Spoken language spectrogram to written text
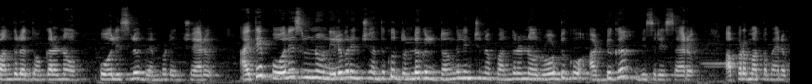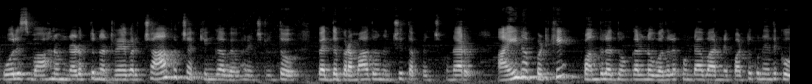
పందుల దొంగలను పోలీసులు వెంబడించారు. అయితే పోలీసులను నిలువరించేందుకు దుండగులు దొంగిలించిన పందులను రోడ్డుకు అడ్డుగా విసిరేశారు. అప్రమత్తమైన పోలీసు వాహనం నడుపుతున్న డ్రైవర్ చాకచక్యంగా వ్యవహరించడంతో పెద్ద ప్రమాదం నుంచి తప్పించుకున్నారు. అయినప్పటికీ పందుల దొంగలను వదలకుండా వారిని పట్టుకునేందుకు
